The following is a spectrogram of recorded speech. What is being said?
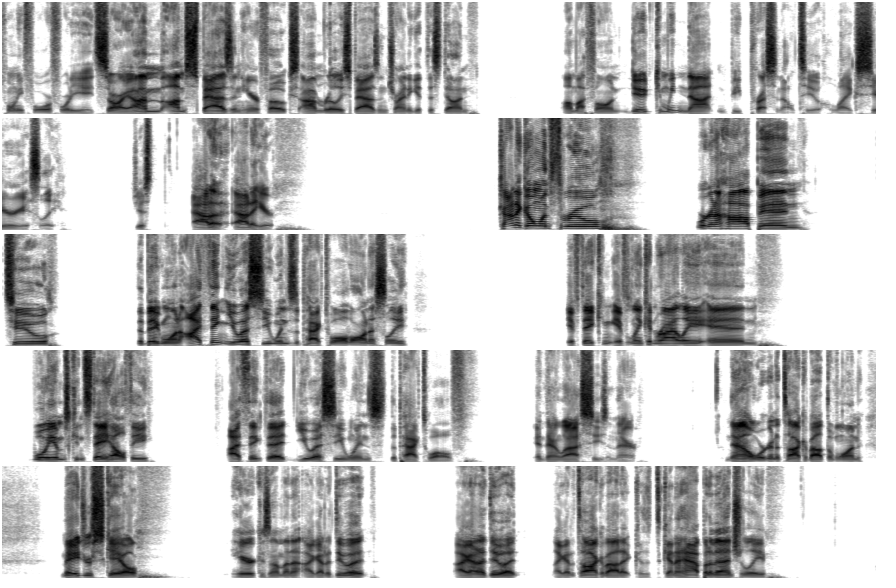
24, 48. Sorry, I'm I'm spazzing here, folks. I'm really spazzing trying to get this done on my phone. Dude, can we not be pressing L2? Like seriously. Just out of out of here. Kind of going through we're going to hop in to the big one. I think USC wins the Pac-12 honestly. If they can if Lincoln Riley and Williams can stay healthy, I think that USC wins the Pac 12 in their last season there. Now, we're going to talk about the one major scale here because I'm going to, I got to do it. I got to do it. I got to talk about it because it's going to happen eventually.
